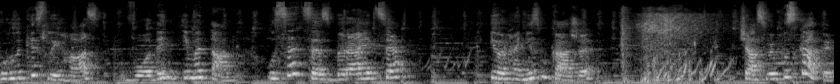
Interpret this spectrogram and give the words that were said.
вуглекислий газ, водень і метан. Усе це збирається, і організм каже: час випускати.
